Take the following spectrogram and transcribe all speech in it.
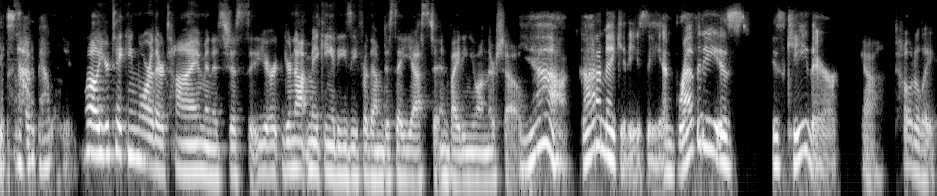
It's not about you. Well, you're taking more of their time and it's just you're you're not making it easy for them to say yes to inviting you on their show. Yeah, got to make it easy. And brevity is is key there. Yeah, totally.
